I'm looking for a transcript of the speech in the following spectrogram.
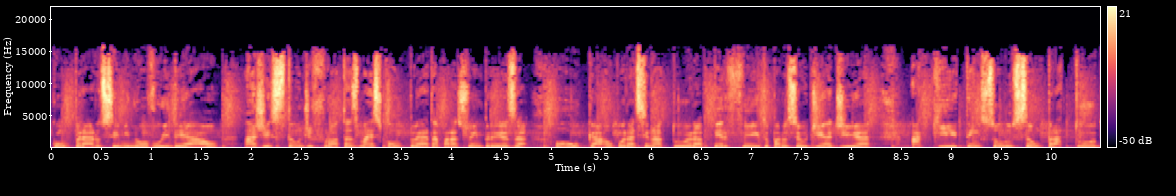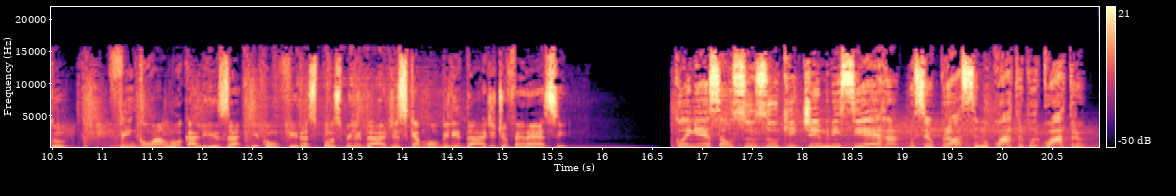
comprar o seminovo ideal, a gestão de frotas mais completa para a sua empresa ou o carro por assinatura perfeito para o seu dia a dia, aqui tem solução para tudo. Vem com a Localiza e confira as possibilidades que a mobilidade te oferece. Conheça o Suzuki Jimny Sierra, o seu próximo 4x4.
